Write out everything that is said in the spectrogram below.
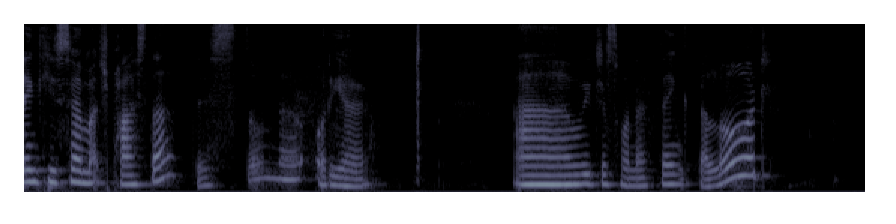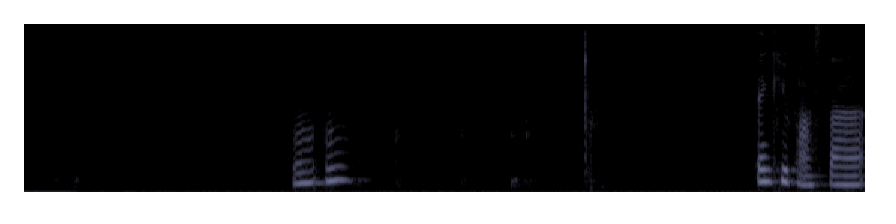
Thank you so much, Pastor. There's still no audio. Uh, we just want to thank the Lord. Mm-mm. Thank you, Pastor.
